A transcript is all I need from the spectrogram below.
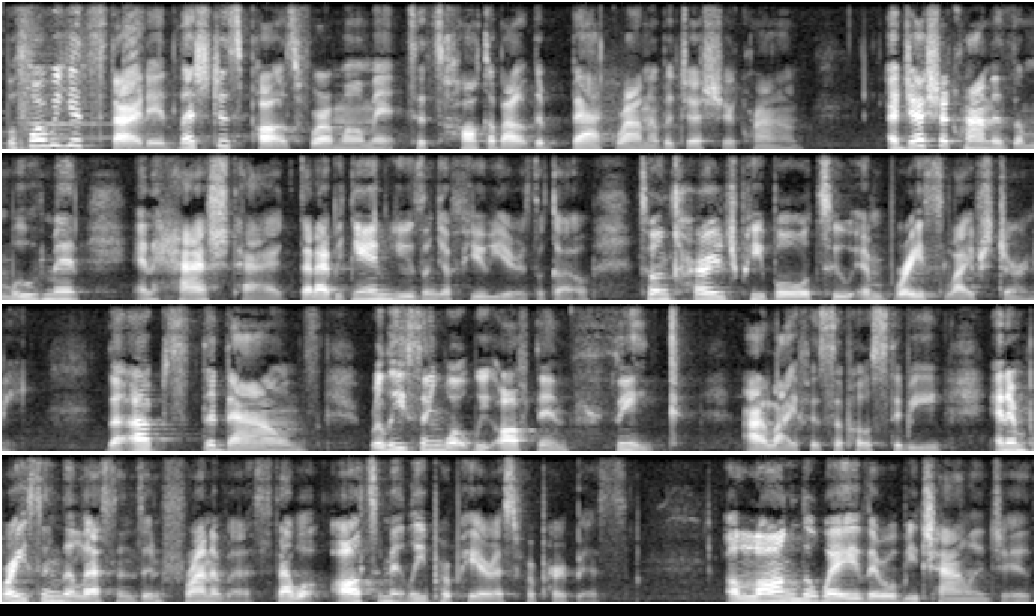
Before we get started, let's just pause for a moment to talk about the background of Adjust Your Crown. Adjust Your Crown is a movement and hashtag that I began using a few years ago to encourage people to embrace life's journey. The ups, the downs, releasing what we often think our life is supposed to be, and embracing the lessons in front of us that will ultimately prepare us for purpose. Along the way, there will be challenges.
